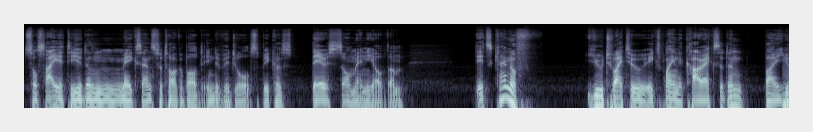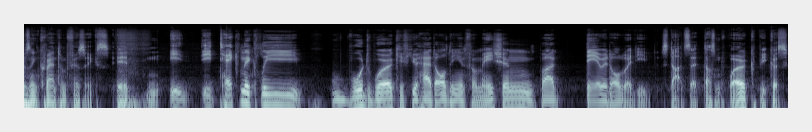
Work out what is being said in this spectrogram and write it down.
society, it doesn't make sense to talk about individuals because there's so many of them. It's kind of you try to explain a car accident by using quantum physics. It, it it technically would work if you had all the information, but there it already starts that doesn't work because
